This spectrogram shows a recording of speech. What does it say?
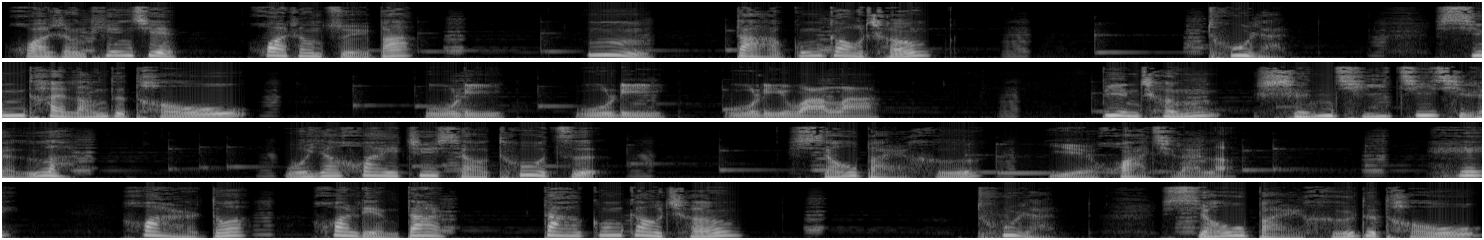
画上天线，画上嘴巴，嗯，大功告成。突然。新太郎的头，呜哩呜哩呜哩哇啦，变成神奇机器人了。我要画一只小兔子，小百合也画起来了。嘿，画耳朵，画脸蛋儿，大功告成。突然，小百合的头，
